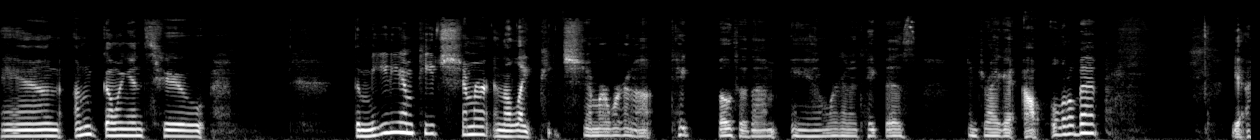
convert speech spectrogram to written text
And I'm going into the medium peach shimmer and the light peach shimmer. We're going to take both of them and we're going to take this and drag it out a little bit. Yeah.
